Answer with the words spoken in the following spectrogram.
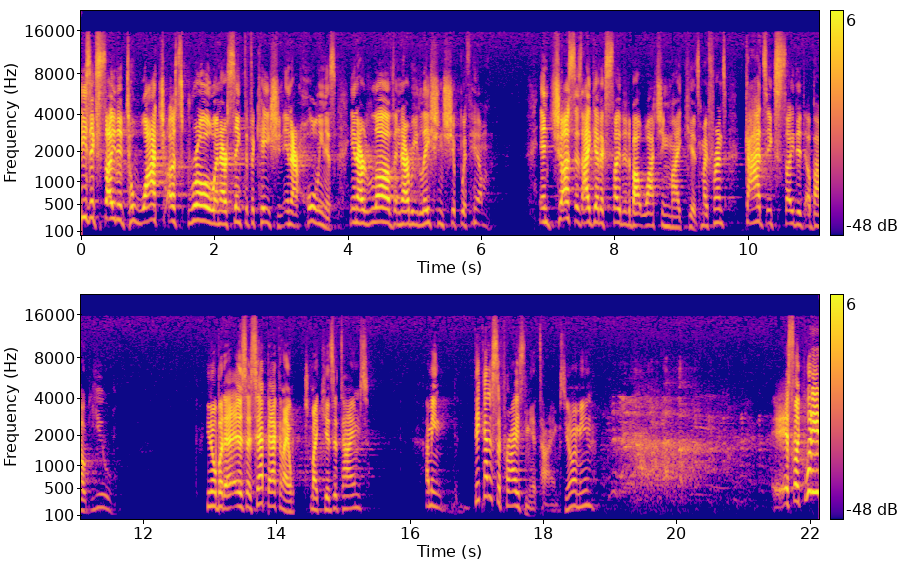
He's excited to watch us grow in our sanctification, in our holiness, in our love, and our relationship with Him. And just as I get excited about watching my kids, my friends, God's excited about you. You know, but as I sat back and I watched my kids at times, I mean, they kind of surprised me at times. You know what I mean? it's like, what are you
